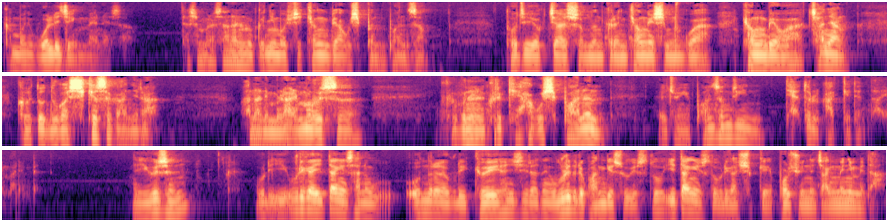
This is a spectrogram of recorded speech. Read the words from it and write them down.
근본 원리적인 면에서. 다시 말해서 하나님을 끊임없이 경배하고 싶은 본성. 도저히 역지할 수 없는 그런 경외심과 경배와 찬양, 그것도 누가 시켜서가 아니라 하나님을 알므로써 그분을 그렇게 하고 싶어 하는 일종의 본성적인 태도를 갖게 된다, 이 말입니다. 이것은 우리, 우리가 이 땅에 사는 오늘날 우리 교회 현실이라든가 우리들의 관계 속에서도 이 땅에서도 우리가 쉽게 볼 수 있는 장면입니다.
